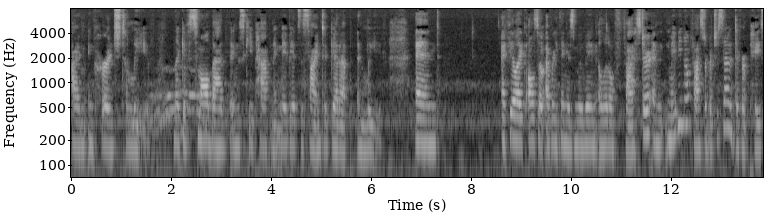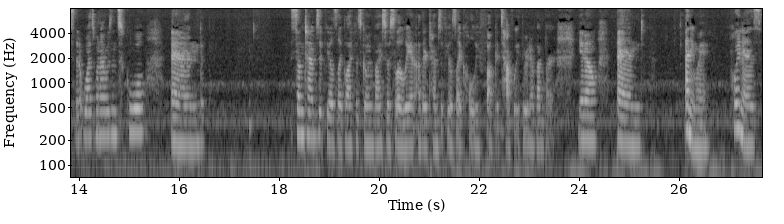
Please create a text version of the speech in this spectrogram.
I'm encouraged to leave. Like if small bad things keep happening, maybe it's a sign to get up and leave. And I feel like also everything is moving a little faster and maybe not faster, but just at a different pace than it was when I was in school. And sometimes it feels like life is going by so slowly, and other times it feels like, holy fuck, it's halfway through November, you know? And Anyway, point is,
